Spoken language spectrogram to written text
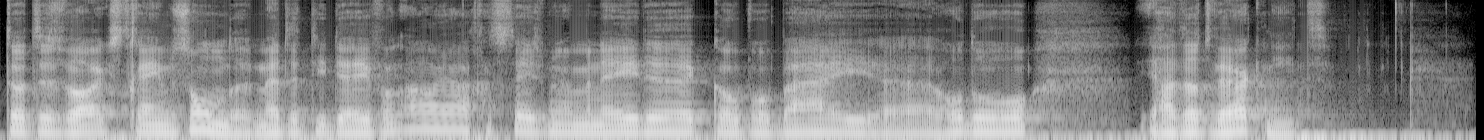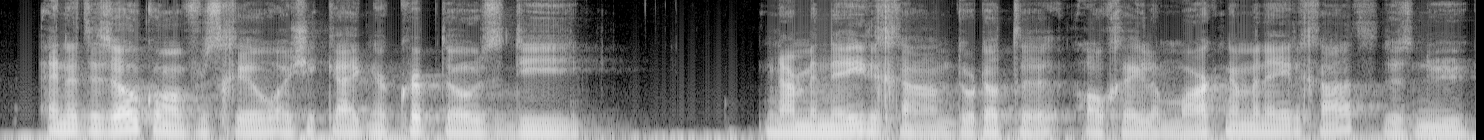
dat is wel extreem zonde. Met het idee van, oh ja, gaat steeds meer naar beneden, koop wel bij, eh hoddel. Ja, dat werkt niet. En het is ook wel een verschil als je kijkt naar crypto's die naar beneden gaan doordat de algehele markt naar beneden gaat. Dus nu,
